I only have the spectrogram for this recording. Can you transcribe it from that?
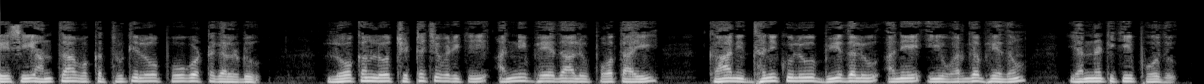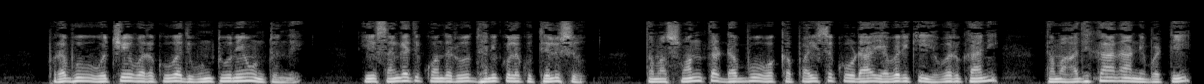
చేసి అంతా ఒక త్రుటిలో పోగొట్టగలడు. లోకంలో చిట్ట చివరికి అన్ని భేదాలు పోతాయి కాని ధనికులు బీదలు అనే ఈ వర్గభేదం ఎన్నటికీ పోదు. ప్రభువు వచ్చే వరకు అది ఉంటూనే ఉంటుంది. ఈ సంగతి కొందరు ధనికులకు తెలుసు. తమ స్వంత డబ్బు ఒక్క పైస కూడా ఎవరికి ఎవరు కాని తమ అధికారాన్ని బట్టి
